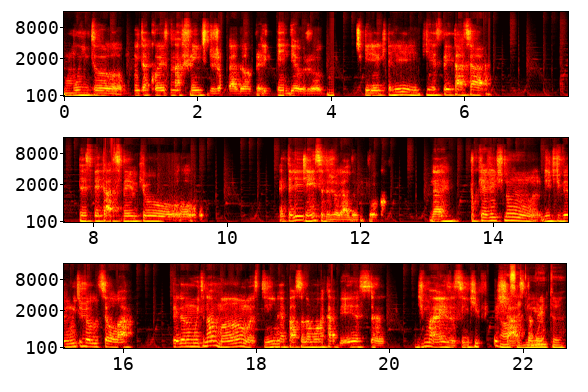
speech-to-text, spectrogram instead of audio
muito, muita coisa na frente do jogador para ele entender o jogo. A gente queria que ele que respeitasse a. respeitasse meio que o. a inteligência do jogador um pouco, né? Porque a gente não. A gente vê muito jogo de celular pegando muito na mão, assim, né? Passando a mão na cabeça. Demais, assim, que fica Nossa, chato também. muito.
